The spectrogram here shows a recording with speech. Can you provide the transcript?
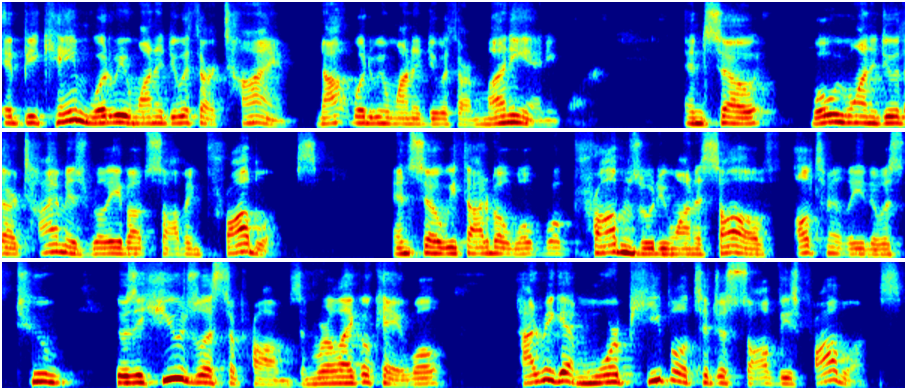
It became what do we want to do with our time, not what do we want to do with our money anymore. And so what we want to do with our time is really about solving problems. And so we thought about what, what problems would we want to solve. Ultimately, there was two, there was a huge list of problems. And we're like, okay, well, how do we get more people to just solve these problems?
